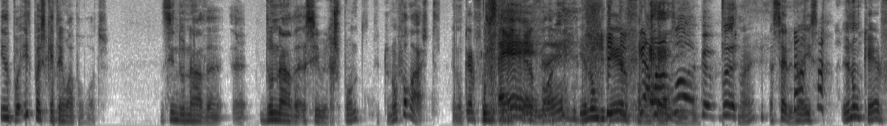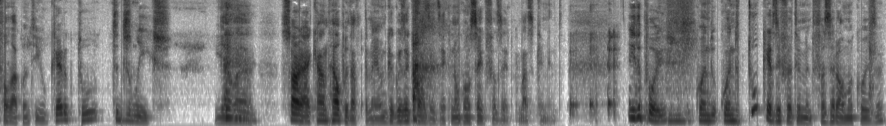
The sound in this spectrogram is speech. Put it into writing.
E depois, e depois quem tem o Apple Watch? Assim, do nada, eh, do nada a Siri responde, tu não falaste, eu não quero falar. É, eu não quero não falar, é? eu não quero falar Cala a contigo. boca! Não é? A sério, não é isso. Eu não quero falar contigo, quero que tu te desligues. E ela, sorry, I can't help you that. Também a única coisa que faz é dizer que não consegue fazer, basicamente. E depois, quando, quando tu queres efetivamente fazer alguma coisa,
